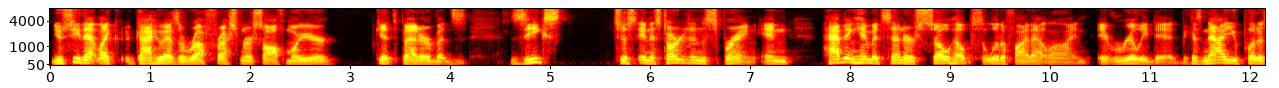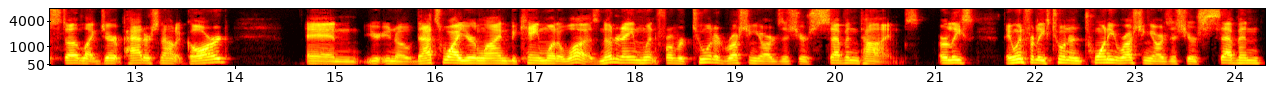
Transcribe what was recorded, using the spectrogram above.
You see that like a guy who has a rough freshman or sophomore year gets better, but Zeke's just and it started in the spring and having him at center so helped solidify that line. It really did because now you put a stud like Jarrett Patterson out at guard, and you you know that's why your line became what it was. Notre Dame went for over 200 rushing yards this year seven times, or at least they went for at least 220 rushing yards this year seven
